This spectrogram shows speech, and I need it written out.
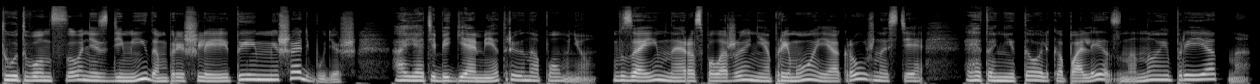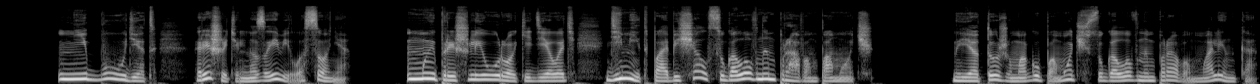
Тут вон Соня с Демидом пришли, и ты им мешать будешь. А я тебе геометрию напомню. Взаимное расположение прямой и окружности — это не только полезно, но и приятно. «Не будет», — решительно заявила Соня. «Мы пришли уроки делать. Демид пообещал с уголовным правом помочь». «Я тоже могу помочь с уголовным правом, Малинка.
